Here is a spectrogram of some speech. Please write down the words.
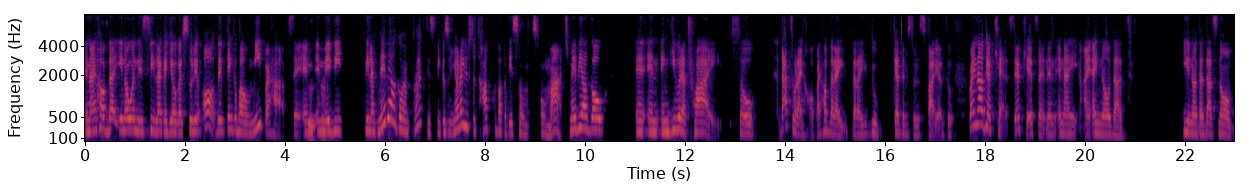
and i hope that you know when they see like a yoga studio oh they think about me perhaps and, mm-hmm. and maybe be like maybe i'll go and practice because senora used to talk about this so so much maybe i'll go and, and, and give it a try so that's what I hope. I hope that I that I do get them to inspire to. Right now they're kids. They're kids, and and, and I, I I know that you know that that's not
